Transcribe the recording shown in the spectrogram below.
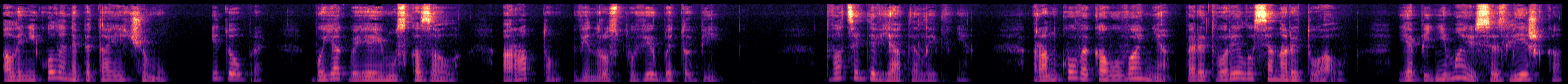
але ніколи не питає чому. І добре, бо як би я йому сказала, а раптом він розповів би тобі. 29 липня. Ранкове кавування перетворилося на ритуал. Я піднімаюся з ліжка,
